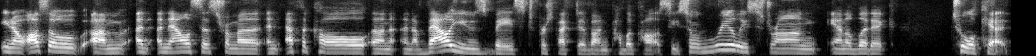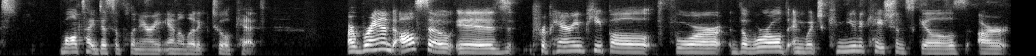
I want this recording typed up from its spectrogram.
you know, also um, an analysis from a, an ethical and, and a values-based perspective on public policy. So really strong analytic toolkit, multidisciplinary analytic toolkit. Our brand also is preparing people for the world in which communication skills are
